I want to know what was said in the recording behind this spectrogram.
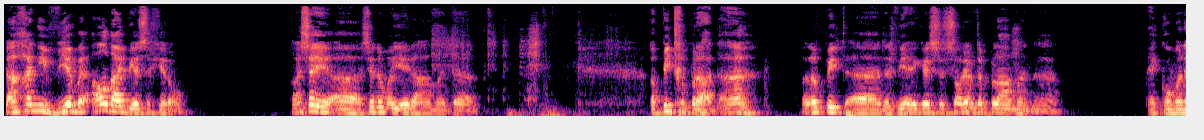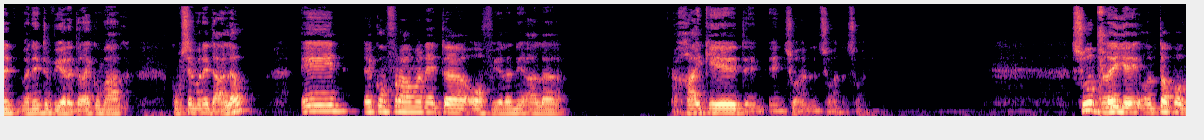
dan gaan jy weer by al daai besighede om. Dan sê uh sê nou maar jy daar met 'n uh, 'n Piet gepraat. Uh hallo Piet, uh dis weer ek is sorry om te pla man. Uh ek kom maar net maar net weer 'n draai kom maak. Kom sê maar net hallo. En ek kom vra maar net uh, of julle nie al 'n gaatjie het en en so aan en so aan en so aan. So bly jy on top of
